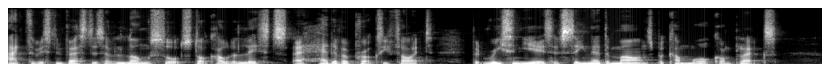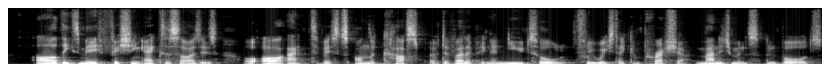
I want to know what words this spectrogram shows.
Activist investors have long sought stockholder lists ahead of a proxy fight, but recent years have seen their demands become more complex. Are these mere fishing exercises, or are activists on the cusp of developing a new tool through which they can pressure managements and boards?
